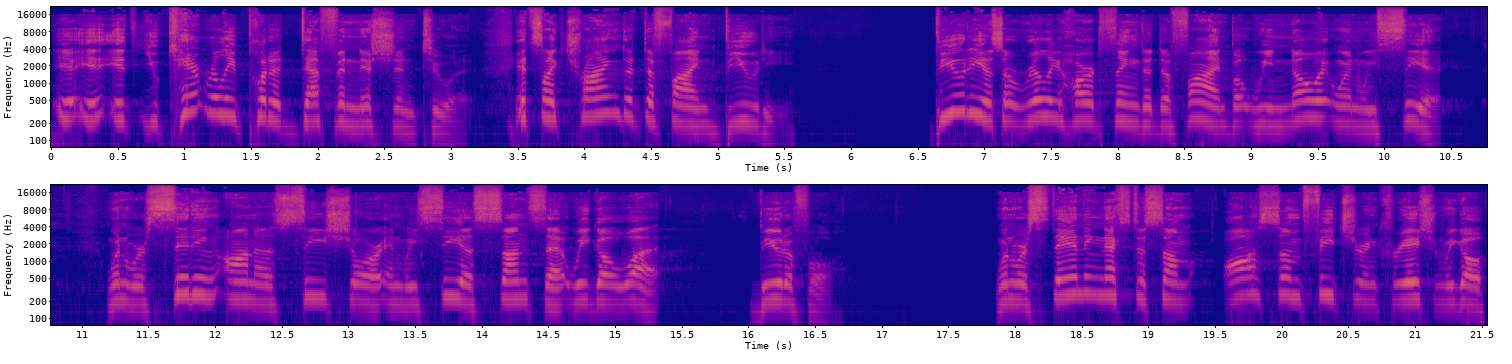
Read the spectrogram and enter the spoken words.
it, it, you can't really put a definition to it. It's like trying to define beauty. Beauty is a really hard thing to define, but we know it when we see it. When we're sitting on a seashore and we see a sunset, we go, What? Beautiful. When we're standing next to some awesome feature in creation, we go,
